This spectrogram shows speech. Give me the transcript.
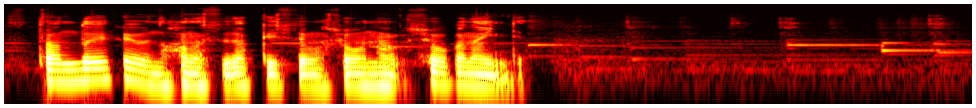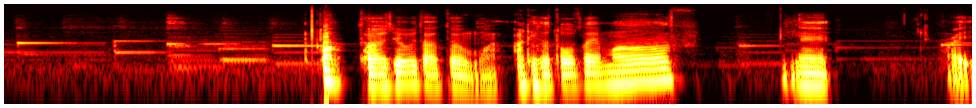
スタンド FM の話だけしてもしょうなしょうがないんで。あ、大丈夫だと思う。ありがとうございます。ね。はい。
